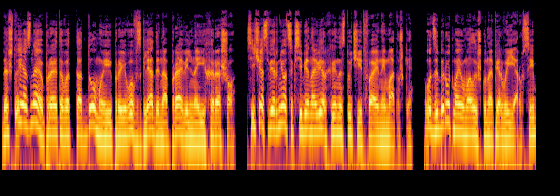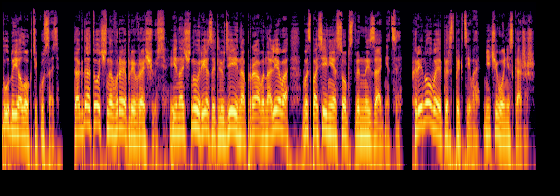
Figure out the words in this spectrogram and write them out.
Да что я знаю про этого Тадома и про его взгляды на правильно и хорошо. Сейчас вернется к себе наверх и настучит файной матушке. Вот заберут мою малышку на первый ярус, и буду я локти кусать. Тогда точно в Ре превращусь и начну резать людей направо-налево во спасение собственной задницы. Хреновая перспектива, ничего не скажешь.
